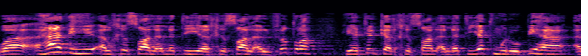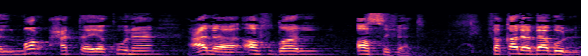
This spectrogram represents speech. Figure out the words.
وهذه الخصال التي هي خصال الفطرة هي تلك الخصال التي يكمل بها المرء حتى يكون على أفضل الصفات. فقال باب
